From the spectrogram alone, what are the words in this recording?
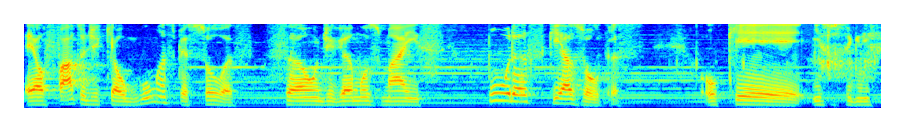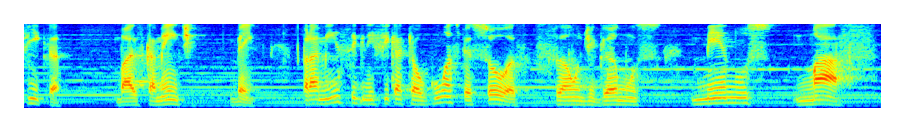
é o fato de que algumas pessoas são, digamos, mais puras que as outras. O que isso significa? Basicamente, bem, para mim significa que algumas pessoas são, digamos, menos más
